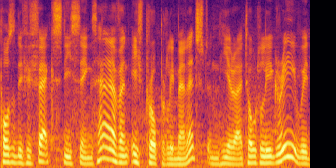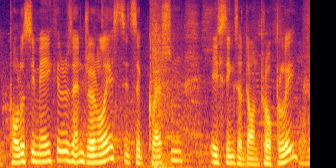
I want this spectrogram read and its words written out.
positive effects these things have and if properly managed and here I totally agree with policymakers and journalists it's a question if things are done properly, mm-hmm.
